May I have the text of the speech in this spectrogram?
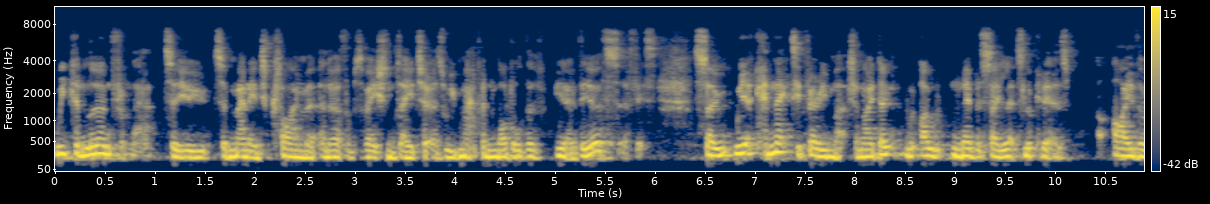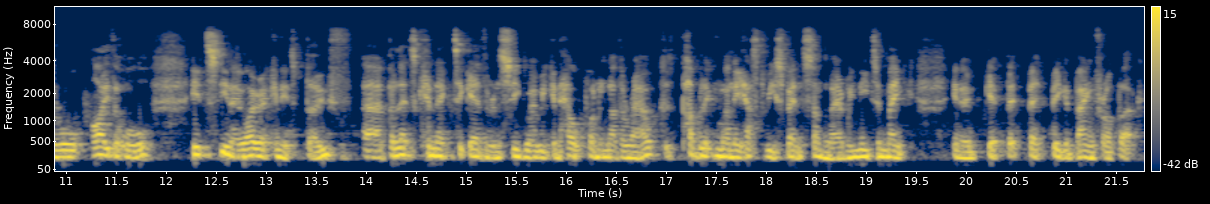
we can learn from that to to manage climate and Earth observation data as we map and model the you know the Earth's surface. So we are connected very much, and I don't, I would never say let's look at it as either or either or it's you know i reckon it's both uh, but let's connect together and see where we can help one another out because public money has to be spent somewhere we need to make you know get bit bigger bang for our buck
